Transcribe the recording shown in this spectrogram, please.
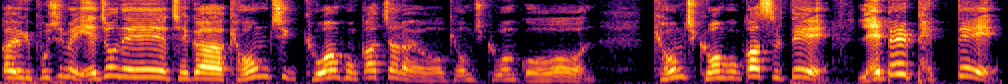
그러니까 여기 보시면 예전에 제가 경험치 교환권 깠잖아요. 경험치 교환권. 경험치 교환권 깠을 때 레벨 100대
